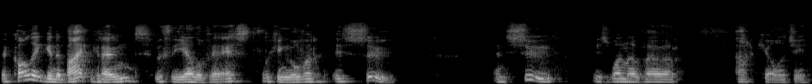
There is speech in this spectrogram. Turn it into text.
The colleague in the background with the yellow vest looking over is Sue. And Sue is one of our archaeology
